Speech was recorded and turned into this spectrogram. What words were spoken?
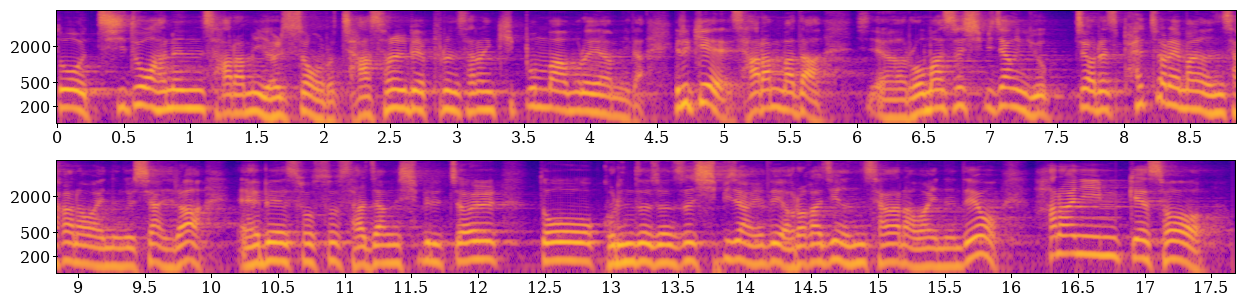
또 지도하는 사람은 열성으로 자선을 베푸는 사람은 기쁜 마음으로 해야 합니다. 이렇게 사람마다 어, 로마서 12장 6절에서 8절에만 은사가 나와 있는 것이 아니라 에베소서 4장 11절 또 고린도전서 12장에도 여러 가지 은사가 나와 있는데요. 하나님께서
